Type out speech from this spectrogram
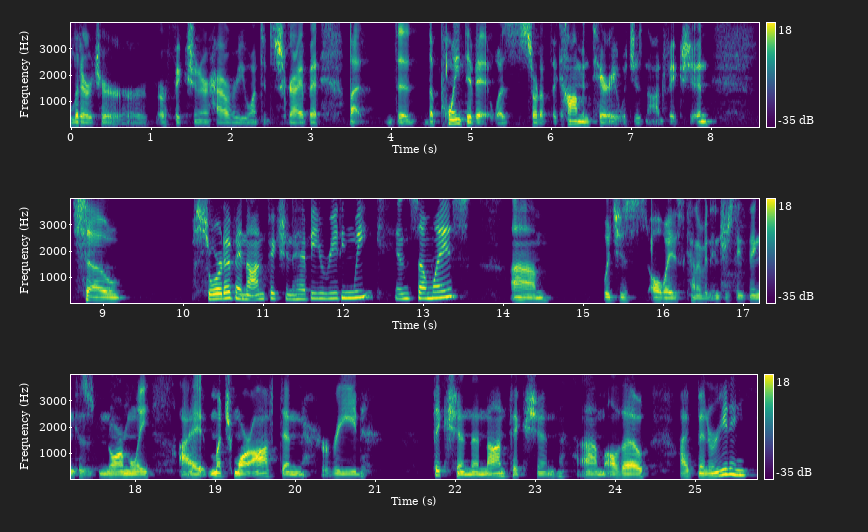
literature or, or fiction or however you want to describe it. But the the point of it was sort of the commentary, which is nonfiction. So sort of a nonfiction heavy reading week in some ways. Um, which is always kind of an interesting thing because normally I much more often read fiction than nonfiction. Um, although I've been reading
